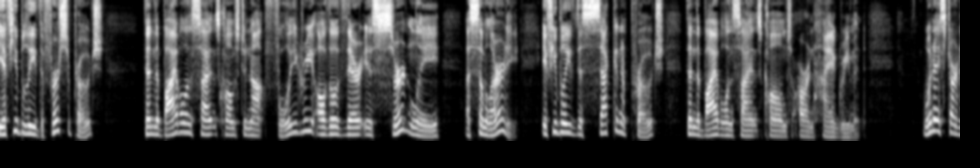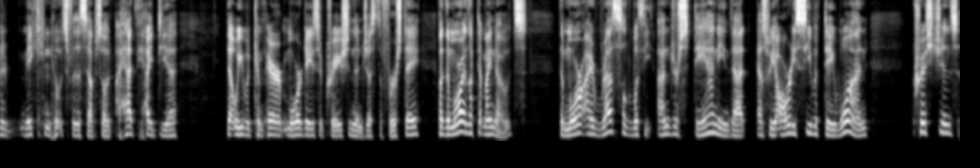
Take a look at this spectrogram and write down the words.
If you believe the first approach, then the Bible and science columns do not fully agree, although there is certainly a similarity. If you believe the second approach, then the Bible and science columns are in high agreement. When I started making notes for this episode, I had the idea that we would compare more days of creation than just the first day. But the more I looked at my notes, the more I wrestled with the understanding that, as we already see with day one, Christians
